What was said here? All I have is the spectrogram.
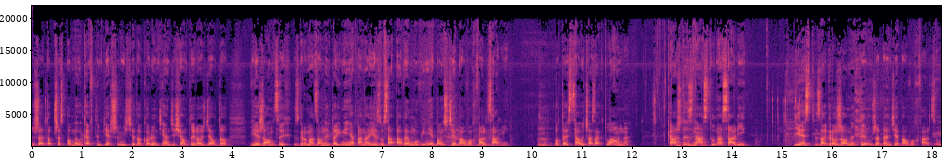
że to przez pomyłkę w tym pierwszym liście do Koryntian, 10 rozdział, do wierzących zgromadzonych do imienia Pana Jezusa, Paweł mówi, nie bądźcie bałwochwalcami. Bo to jest cały czas aktualne. Każdy z nas tu na sali jest zagrożony tym, że będzie bałwochwalcą.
